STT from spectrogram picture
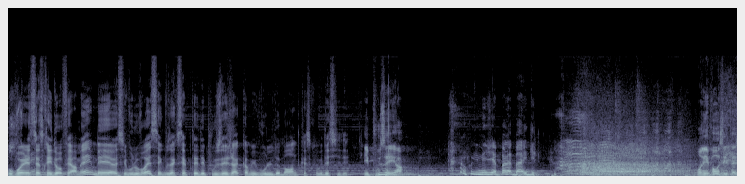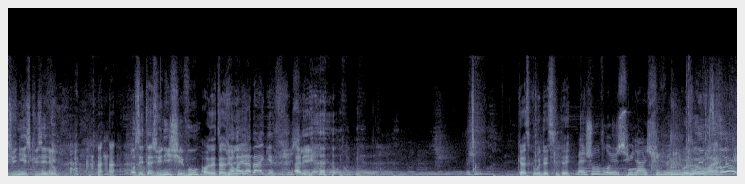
Vous pouvez laisser ce rideau fermé, mais si vous l'ouvrez, c'est que vous acceptez d'épouser Jacques comme il vous le demande. Qu'est-ce que vous décidez? Épousé, hein? Oui, mais j'ai pas la bague. On n'est pas aux États-Unis, excusez-nous. aux États-Unis, chez vous, Aux il y aurait la bague. Allez. J'ouvre. Qu'est-ce que vous décidez? Ben, j'ouvre, je suis là, je suis venue. Vous Oui, vous ouvrez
